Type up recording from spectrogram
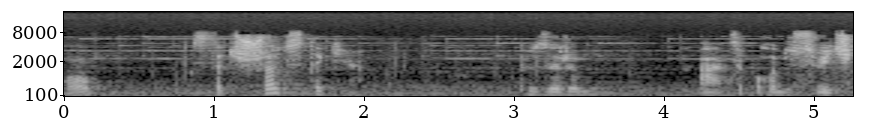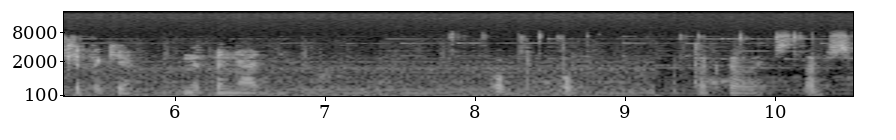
Хоп. Кстати, що це таке? Позирим. А, це походу свічки такі непонятні. Хоп, хоп. Так, давай, стався.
